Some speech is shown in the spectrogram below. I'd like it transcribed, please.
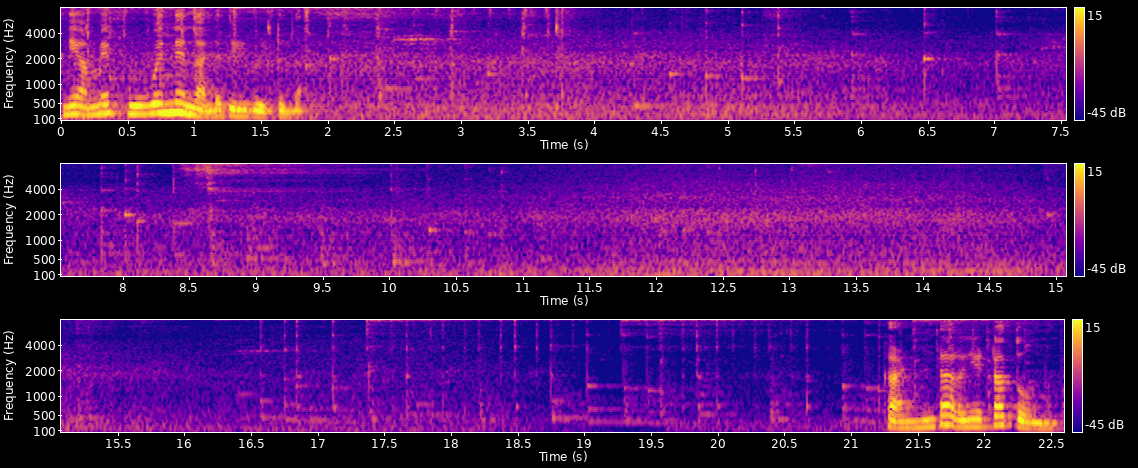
ഇനി അമ്മയെ പൂവന്നെ നല്ലത് ഈ വീട്ടിൽ നിന്ന് കണ്ടറിഞ്ഞിട്ടാ തോന്നുന്നു.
